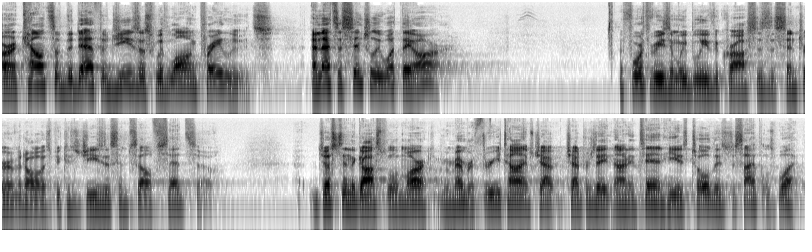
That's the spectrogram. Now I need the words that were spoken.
are accounts of the death of Jesus with long preludes. And that's essentially what they are. The fourth reason we believe the cross is the center of it all is because Jesus himself said so. Just in the Gospel of Mark, remember three times, chapters 8, 9, and 10, he has told his disciples, What?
